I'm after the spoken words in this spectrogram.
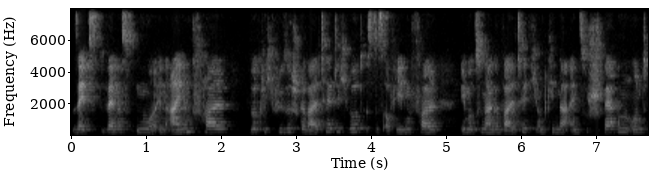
selbst wenn es nur in einem Fall wirklich physisch gewalttätig wird, ist es auf jeden Fall emotional gewalttätig und Kinder einzusperren und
